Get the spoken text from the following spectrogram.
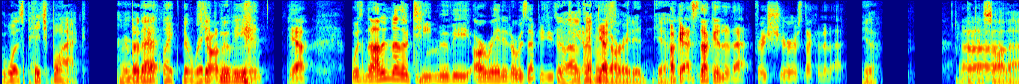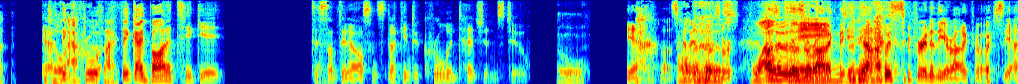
was Pitch Black. Remember Okay. that, like the Riddick Shrunk movie? In. Yeah, was not another teen movie R rated or was that PG thirteen? No, that was definitely R-rated. Yeah, Okay, I snuck into that for sure. Snuck into that. yeah. I think I saw Um, that until after Cruel- the fact. I think I bought a ticket to something else and snuck into Cruel Intentions too. oh, Yeah, I was all into those. those er- I was into those erotic. and- yeah, I was super into the erotic thrillers. Yeah,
